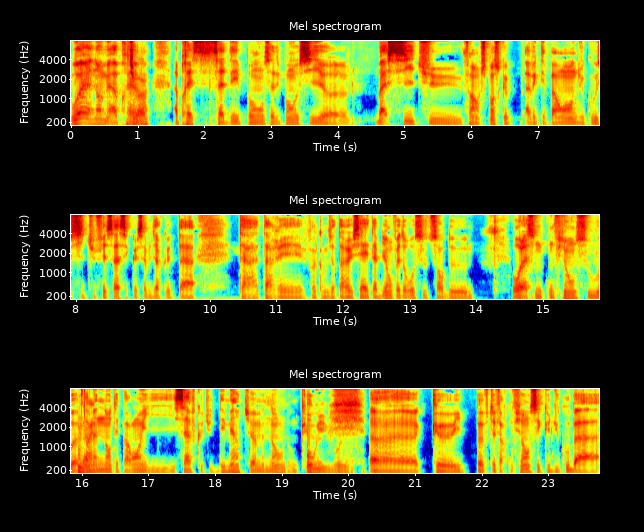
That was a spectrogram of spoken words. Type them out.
Ouais, non, mais après, Tu euh, vois après, ça dépend, ça dépend aussi, euh, bah, si tu, enfin, je pense que avec tes parents, du coup, si tu fais ça, c'est que ça veut dire que t'as, t'as, t'as ré, enfin, comment dire, t'as réussi à établir, en fait, en gros, cette sorte de relation de confiance où, euh, bah, Ouais. maintenant, tes parents, ils savent que tu te démerdes, tu vois, maintenant, donc, Oh euh, oui, euh, que ils peuvent te faire confiance et que du coup, bah,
